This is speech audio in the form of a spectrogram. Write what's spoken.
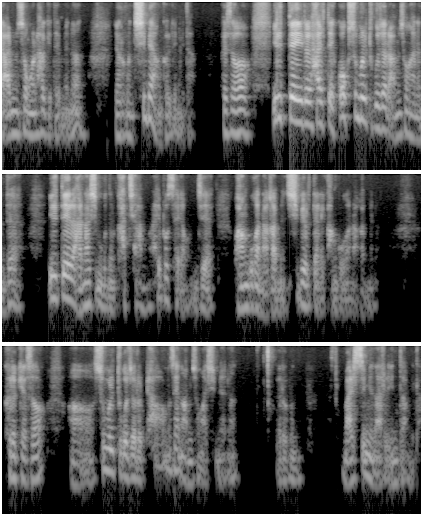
암송을 하게 되면은 여러분 치매 안 걸립니다. 그래서 1대1을 할 때 꼭 22절 암송하는데 1대1 안 하신 분들은 같이 한번 해보세요. 이제 광고가 나가면 12월 달에 광고가 나가면 그렇게 해서 어, 22구절을 평생 암송하시면은 여러분 말씀이 나를 인도합니다.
